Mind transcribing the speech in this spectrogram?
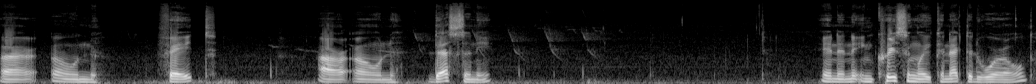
our own fate, our own destiny. In an increasingly connected world,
